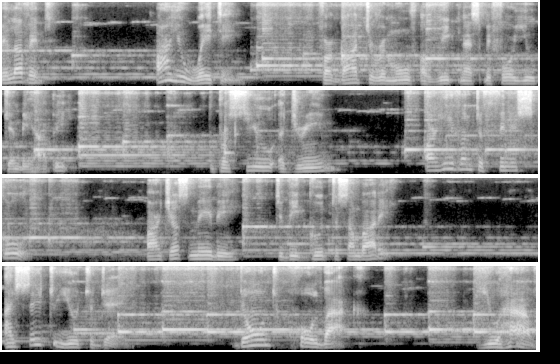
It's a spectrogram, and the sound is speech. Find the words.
Beloved, are you waiting for God to remove a weakness before you can be happy? To pursue a dream? Or even to finish school? Or just maybe to be good to somebody? I say to you today, don't hold back. You have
